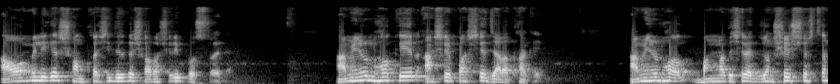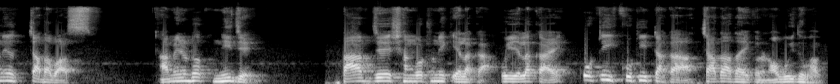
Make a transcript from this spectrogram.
আওয়ামী লীগের সন্ত্রাসীদেরকে সরাসরি প্রশ্রয় দেন। আমিনুল হকের আশেপাশে যারা থাকে, আমিনুল হক বাংলাদেশের একজন শীর্ষস্থানীয় চাঁদাবাস আমিনুল হক নিজে তার যে সাংগঠনিক এলাকা, ওই এলাকায় কোটি কোটি টাকা চাঁদা আদায় করেন অবৈধভাবে,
